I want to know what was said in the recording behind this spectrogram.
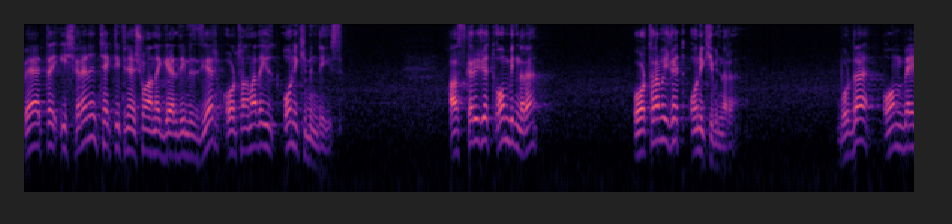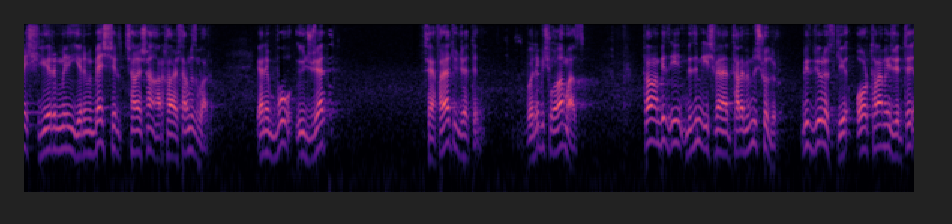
Veyahut da işverenin teklifine şu anda geldiğimiz yer ortalamada 12 bindeyiz. Asgari ücret 10 bin lira. Ortalama ücret 12 bin lira. Burada 15, 20, 25 yıl çalışan arkadaşlarımız var. Yani bu ücret, sefalet ücreti böyle bir şey olamaz. Tamam biz bizim işveren talebimiz şudur. Biz diyoruz ki ortalama ücreti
